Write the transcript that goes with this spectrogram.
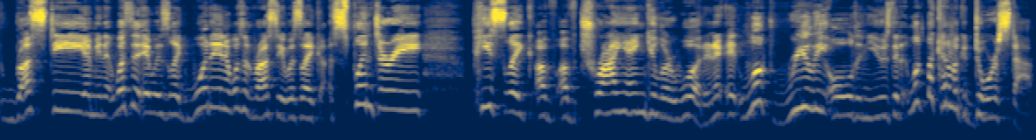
rusty. I mean, it wasn't. It was like wooden. It wasn't rusty. It was like a splintery piece like of, of triangular wood, and it, it looked really old and used. And it looked like kind of like a doorstop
